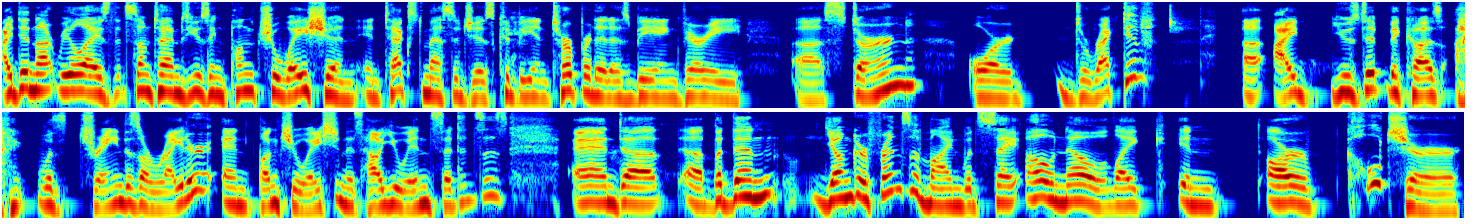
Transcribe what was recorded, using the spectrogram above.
I did not realize that sometimes using punctuation in text messages could be interpreted as being very uh, stern or directive. Uh, I used it because I was trained as a writer, and punctuation is how you end sentences. And uh, uh, but then younger friends of mine would say, "Oh no, like in our culture,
